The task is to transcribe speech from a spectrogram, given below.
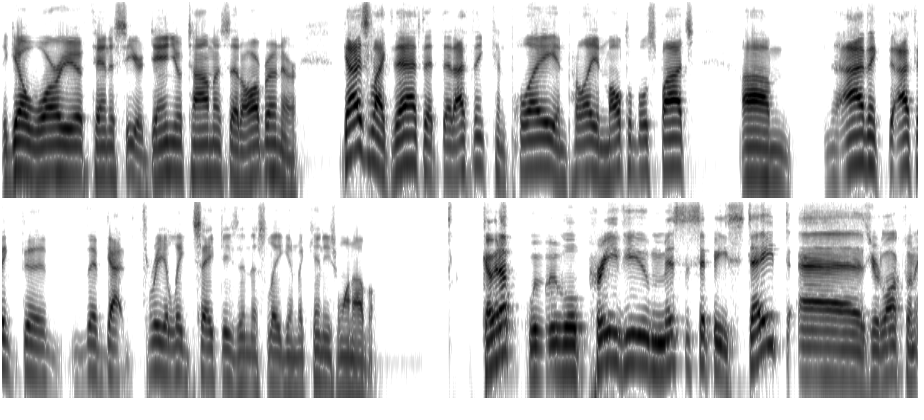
Nigel Warrior of Tennessee or Daniel Thomas at Auburn or guys like that that that I think can play and play in multiple spots. Um, I think I think the they've got three elite safeties in this league, and McKinney's one of them. Coming up, we will preview Mississippi State as your Locked On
